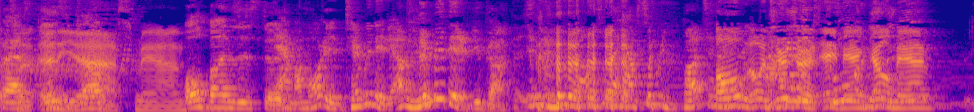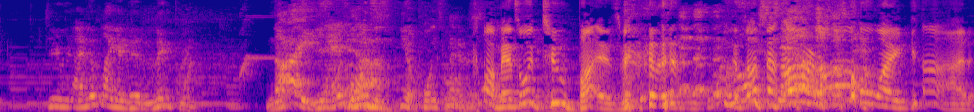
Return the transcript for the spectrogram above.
that's fast, A an is to. NES, man. Both buttons is to. Damn, I'm already intimidated. I'm limited. You got this. In the new console, I have so many buttons. Oh, oh, it's your turn. Hey, cool, man, go, man. Dude, I look like a delinquent. Nice. Yeah. Points is, you know, points matter. Come on, man. It's only two buttons, man. it's not that shit. hard. Oh my god.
